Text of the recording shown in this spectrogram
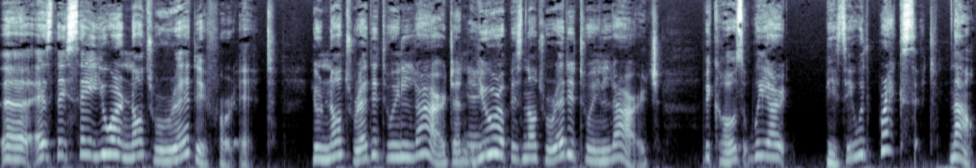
Uh, as they say, you are not ready for it. You're not ready to enlarge, and Yeah. Europe is not ready to enlarge because we are busy with Brexit. Now,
